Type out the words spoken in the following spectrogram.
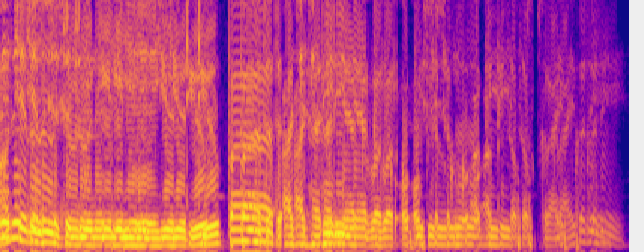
हमारे चैनल से जुड़ने के लिए यूट्यूब पर अजहरी नेटवर्क ऑफिशियल को अभी सब्सक्राइब करें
